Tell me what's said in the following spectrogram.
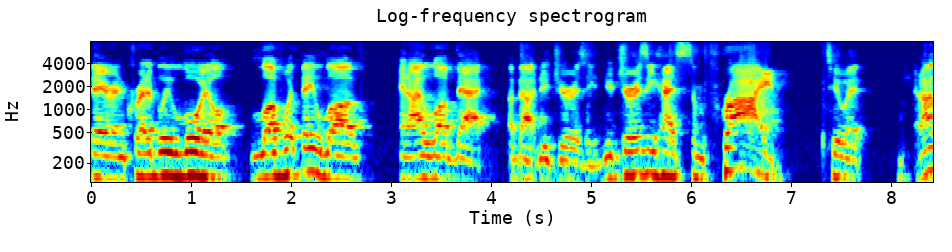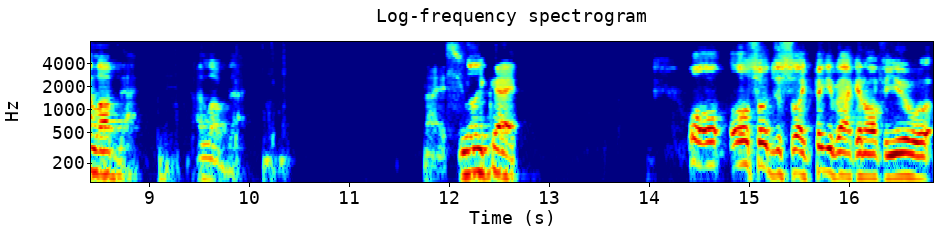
they are incredibly loyal, love what they love, and I love that about New Jersey. New Jersey has some pride to it, and I love that. I love that. Nice. Willie K. Well, also just like piggybacking off of you,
